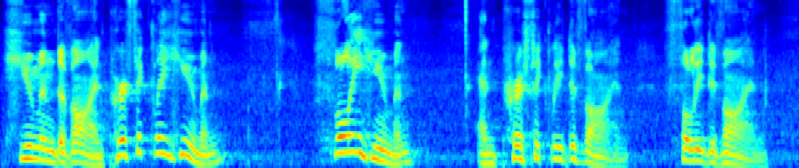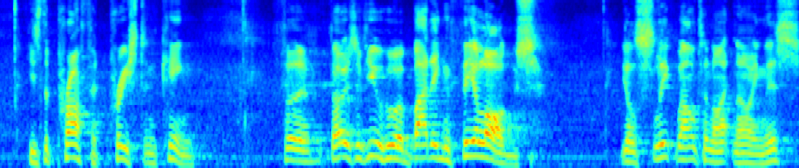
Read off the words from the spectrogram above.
human divine, perfectly human, fully human, and perfectly divine, fully divine. He's the prophet, priest, and king. For those of you who are budding theologues, you'll sleep well tonight knowing this.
